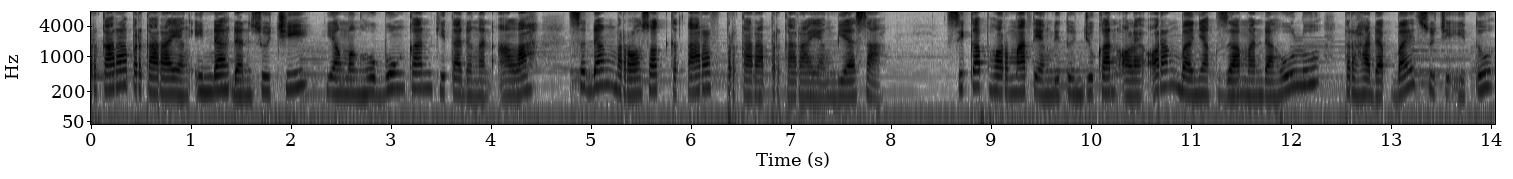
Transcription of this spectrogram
Perkara-perkara yang indah dan suci yang menghubungkan kita dengan Allah sedang merosot ke taraf perkara-perkara yang biasa sikap hormat yang ditunjukkan oleh orang banyak zaman dahulu terhadap bait suci itu,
